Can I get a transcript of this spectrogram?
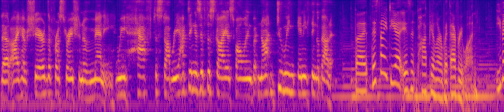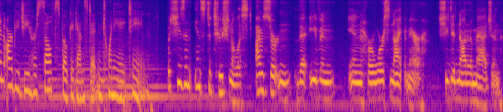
that I have shared the frustration of many. We have to stop reacting as if the sky is falling, but not doing anything about it. But this idea isn't popular with everyone. Even RBG herself spoke against it in 2018. But she's an institutionalist. I'm certain that even in her worst nightmare, she did not imagine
